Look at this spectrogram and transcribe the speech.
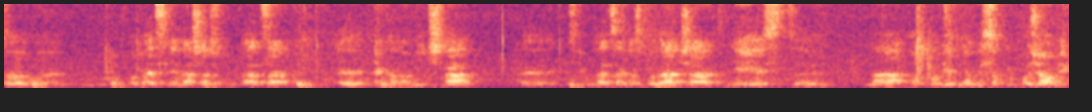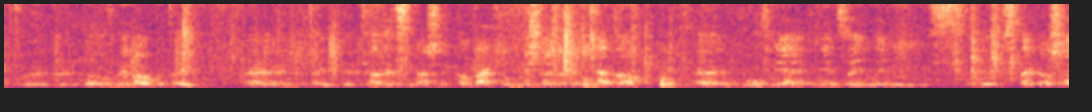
to e, obecnie nasza współpraca e, ekonomiczna, e, współpraca gospodarcza nie jest e, na odpowiednio wysokim poziomie, który dorównywałby tej, e, tej tradycji naszych kontaktów. Myślę, że wynika to e, głównie między innymi z, z tego, że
